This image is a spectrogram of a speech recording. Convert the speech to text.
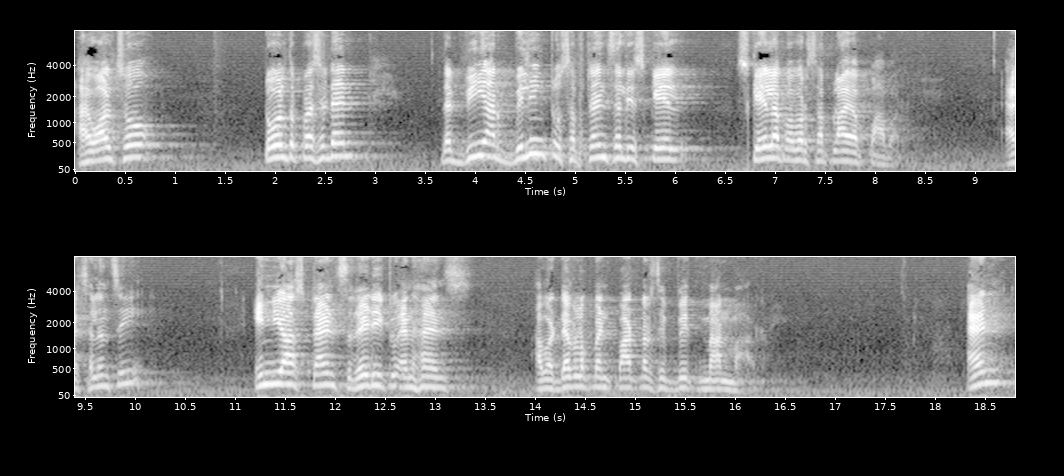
I have also told the President that we are willing to substantially scale, scale up our supply of power. Excellency, India stands ready to enhance our development partnership with Myanmar and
